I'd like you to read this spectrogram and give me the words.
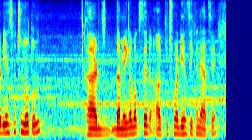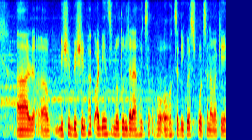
অডিয়েন্স হচ্ছে নতুন। আর দ্য মেগা বক্সের কিছু অডিয়েন্স এখানে আছে। আর আহ, বেশি বেশিরভাগ অডিয়েন্সই নতুন যারা হচ্ছে হচ্ছে রিকোয়েস্ট করছেন আমাকে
